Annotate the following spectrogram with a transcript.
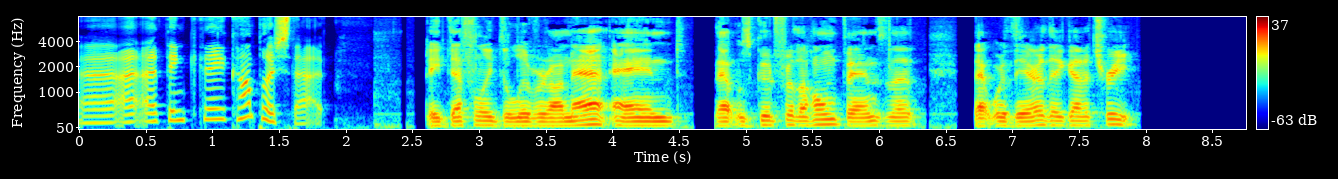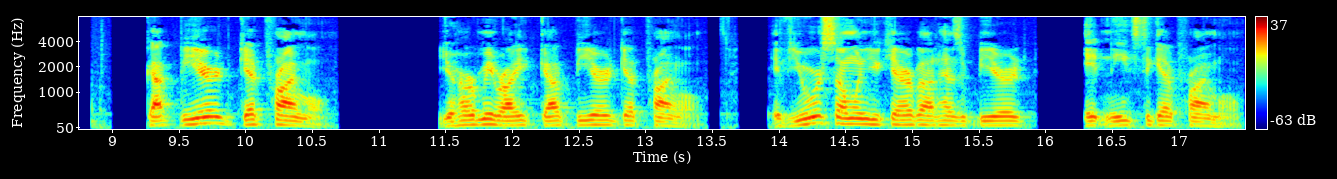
uh, I, I think they accomplished that. They definitely delivered on that, and that was good for the home fans that that were there. They got a treat. Got beard, get primal. You heard me right. Got beard, get primal. If you or someone you care about has a beard, it needs to get primal.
